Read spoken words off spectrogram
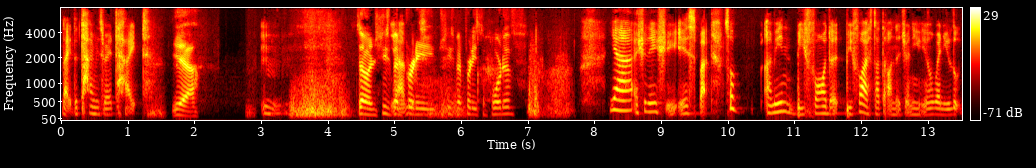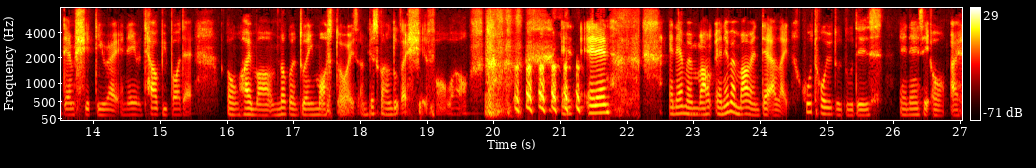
like the time is very tight. Yeah. Mm. So and she's been Yeah. pretty she's been pretty supportive. Yeah, actually she is, but so I mean before the before I started on the journey, you know, when you look damn shitty, right? And then you tell people that, Oh hi mom, I'm not gonna do any more steroids. I'm just gonna look like shit for a while. and, and then and then my mom and then my mom and dad are like, Who told you to do this? And then say, Oh, I,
